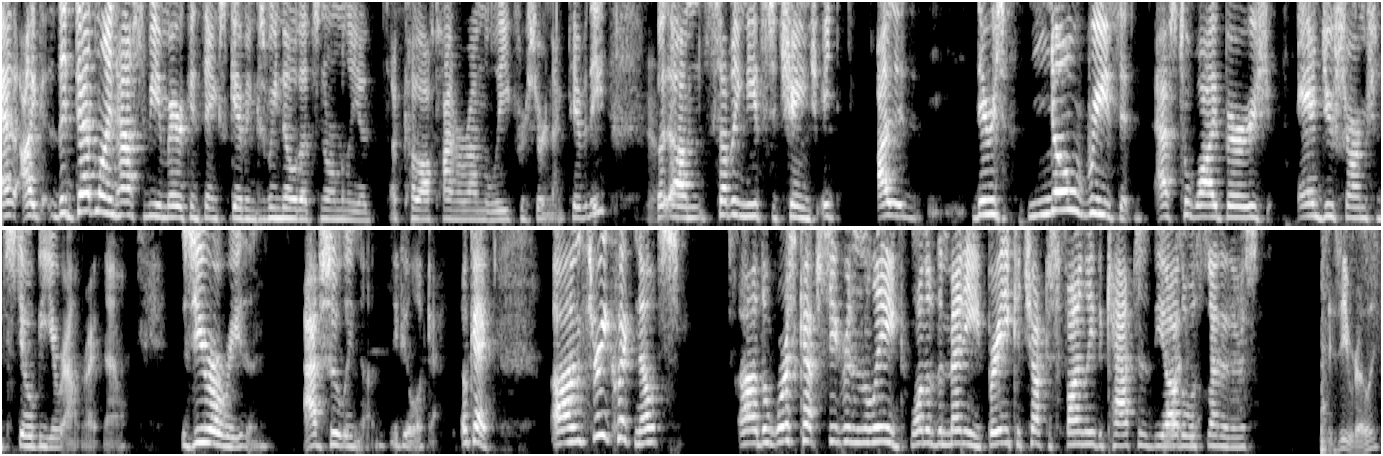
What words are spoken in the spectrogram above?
And I, the deadline has to be American Thanksgiving because we know that's normally a, a cutoff time around the league for certain activity. Yeah. But um, something needs to change. It, I, there's no reason as to why Berge and Ducharme should still be around right now. Zero reason, absolutely none. If you look at it. Okay, um, three quick notes. Uh, the worst kept secret in the league, one of the many. Brady Tkachuk is finally the captain of the What? Ottawa Senators. Is he really?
